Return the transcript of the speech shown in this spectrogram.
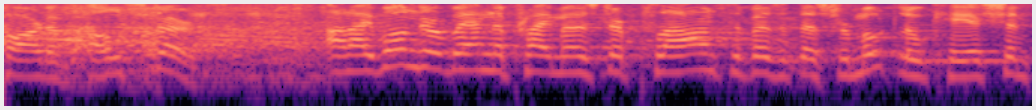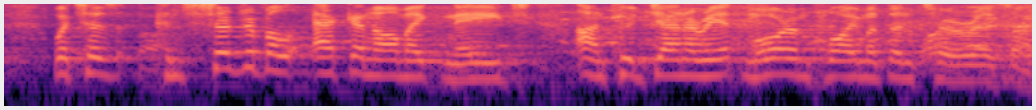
part of Ulster. And I wonder when the Prime Minister plans to visit this remote location, which has considerable economic needs and could generate more employment and tourism.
